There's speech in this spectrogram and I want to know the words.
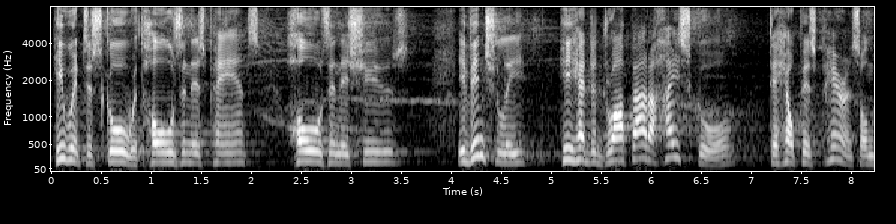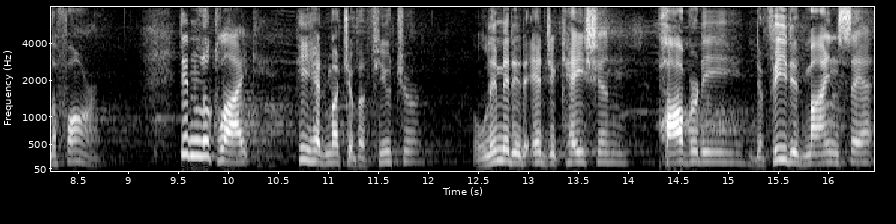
He went to school with holes in his pants, holes in his shoes. Eventually, he had to drop out of high school to help his parents on the farm. Didn't look like he had much of a future, limited education, poverty, defeated mindset.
